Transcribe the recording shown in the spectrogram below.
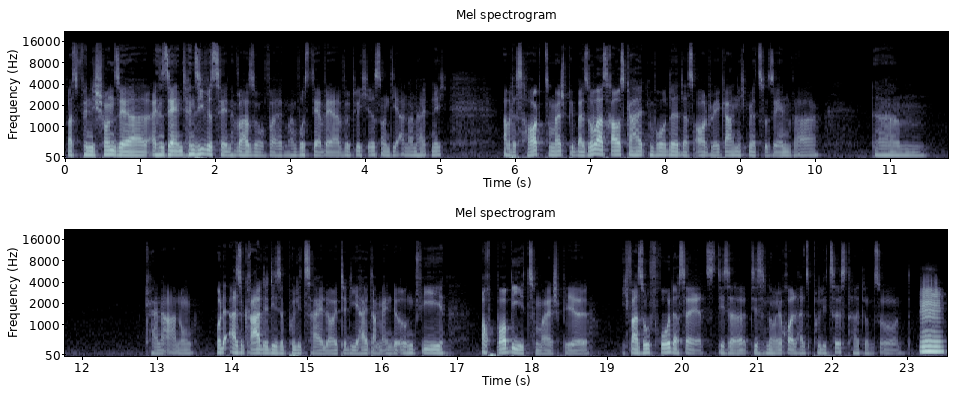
Was finde ich schon sehr, eine sehr intensive Szene war so, weil man wusste ja, wer er wirklich ist und die anderen halt nicht. Aber dass Hawk zum Beispiel bei sowas rausgehalten wurde, dass Audrey gar nicht mehr zu sehen war, ähm, keine Ahnung. Oder also gerade diese Polizeileute, die halt am Ende irgendwie auch Bobby zum Beispiel. Ich war so froh, dass er jetzt diese, diese neue Rolle als Polizist hat und so und Mhm.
